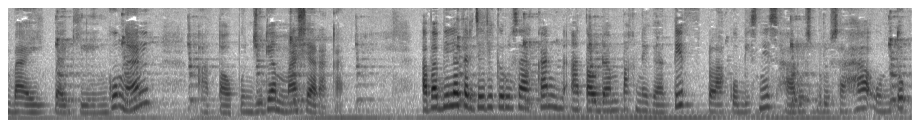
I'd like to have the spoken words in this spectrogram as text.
baik bagi lingkungan ataupun juga masyarakat. Apabila terjadi kerusakan atau dampak negatif, pelaku bisnis harus berusaha untuk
